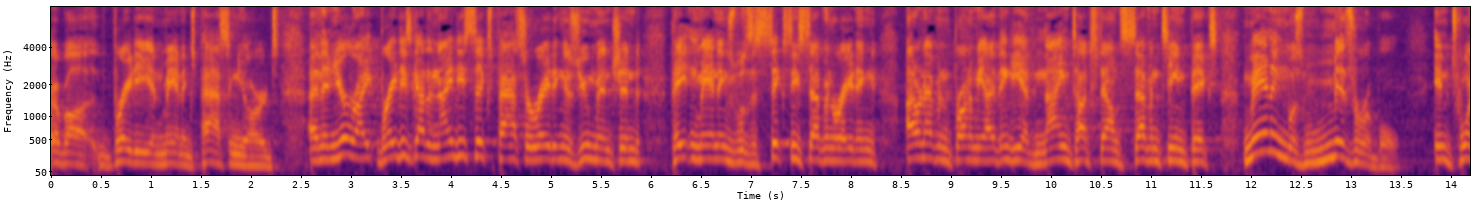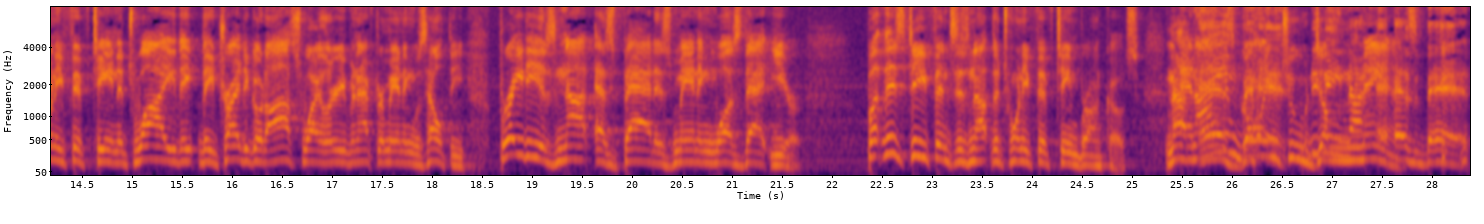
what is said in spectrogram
uh, Brady and Manning's passing yards, and then you're right. Brady's got a 96 passer rating, as you mentioned. Peyton Manning's was a 67 rating. I don't have in front of me. I think he had nine touchdowns, 17 picks. Manning was miserable in 2015. It's why they, they tried to go to Osweiler even after Manning was healthy. Brady is not as bad as Manning was that year. But this defense is not the 2015 Broncos. Not and I am bad. going to what demand. not as bad.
